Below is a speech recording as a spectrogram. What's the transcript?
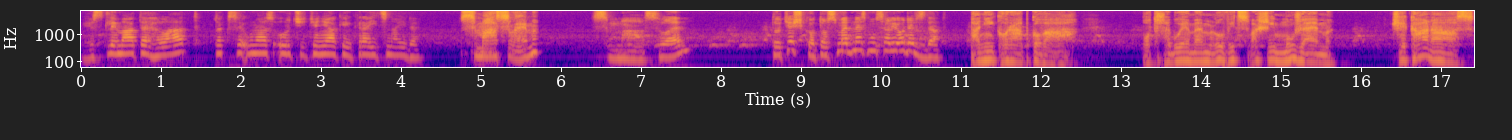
Jestli máte hlad, tak se u nás určitě nějaký krajíc najde. S máslem? S máslem? To těžko, to jsme dnes museli odevzdat. Paní Korábková, potřebujeme mluvit s vaším mužem. Čeká nás.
